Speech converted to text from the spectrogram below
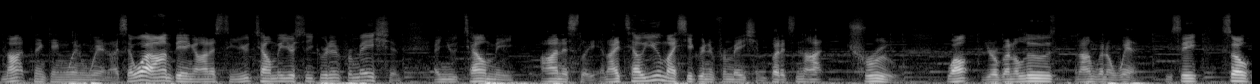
not thinking win-win? I say, well, I'm being honest to you. Tell me your secret information. And you tell me honestly. And I tell you my secret information, but it's not true. Well, you're going to lose and I'm going to win. You see? So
